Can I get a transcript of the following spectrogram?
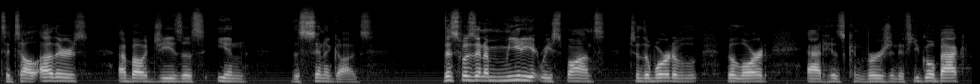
to tell others about Jesus in the synagogues. This was an immediate response to the word of the Lord at his conversion. If you go back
